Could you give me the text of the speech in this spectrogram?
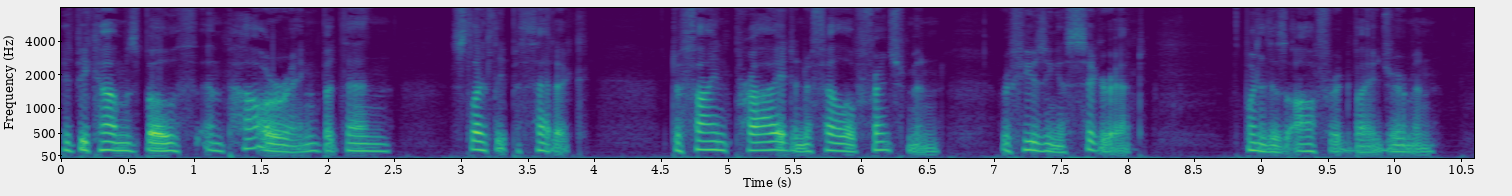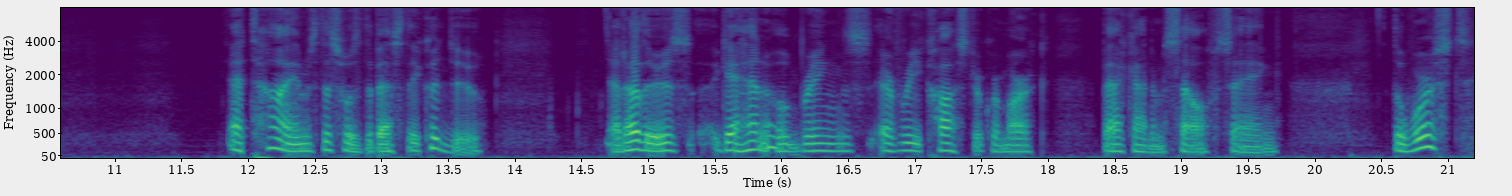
It becomes both empowering but then slightly pathetic to find pride in a fellow Frenchman refusing a cigarette when it is offered by a German. At times, this was the best they could do. At others, Guéhenno brings every caustic remark back on himself, saying, The worst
